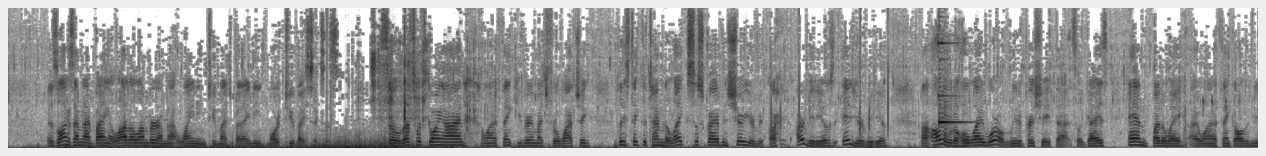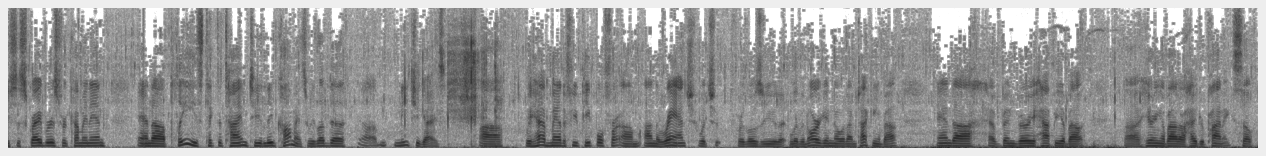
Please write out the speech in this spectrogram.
As long as I'm not buying a lot of lumber, I'm not whining too much, but I need more 2x6s. So that's what's going on. I want to thank you very much for watching. Please take the time to like, subscribe, and share your our, our videos and your videos uh, all over the whole wide world. We'd appreciate that. So guys, and by the way, I want to thank all the new subscribers for coming in. And uh, please take the time to leave comments. We'd love to uh, meet you guys. We have met a few people for, um, on the ranch, which for those of you that live in Oregon know what I'm talking about, and uh, have been very happy about uh, hearing about our hydroponics. So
